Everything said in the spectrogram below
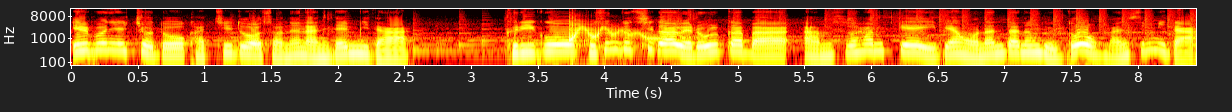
1분 1초도 같이 두어서는 안 됩니다. 그리고 고슴도치가 외로울까봐 암수 함께 입양 원한다는 글도 많습니다.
